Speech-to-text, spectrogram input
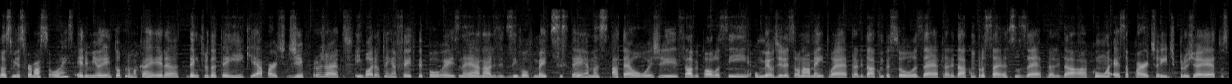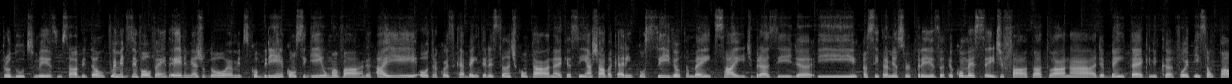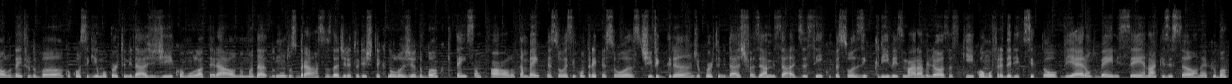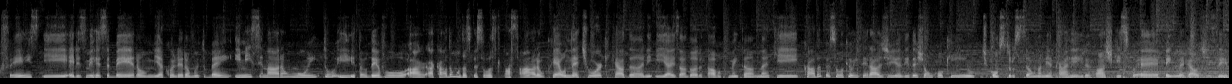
as minhas formações, ele me orientou para uma carreira dentro da TI que é a parte de projetos. Embora eu tenha feito depois, né, análise e desenvolvimento de sistemas, até hoje, sabe, Paulo, assim, o meu direcionamento é para lidar com pessoas, é para lidar com processos, é para lidar com essa parte aí de projetos, produtos mesmo, sabe? Então, fui me desenvolvendo, ele me ajudou, eu me descobri, consegui uma vaga. Aí, outra coisa que é bem interessante contar, né, que assim, achava que era impossível também sair de Brasília e, assim, para minha surpresa, eu comecei de fato a atuar na área bem técnica. Foi em São Paulo, dentro do banco, consegui uma oportunidade de ir como lateral numa da, num dos braços da diretoria de tecnologia do banco que tem em São Paulo. Também pessoas, encontrei pessoas, tive grande oportunidade de fazer amizades assim com pessoas incríveis, maravilhosas que, como o Frederico citou, vieram do BNC na aquisição, né, que o banco fez, e eles me receberam, me acolheram muito bem e me ensinaram muito e então eu devo a, a cada uma das pessoas que passaram, que é o network que a Dani e a Isadora estavam comentando, né, que cada pessoa que eu interagi ali deixou um pouquinho de construção na minha carreira. Eu acho que isso é bem legal dizer.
